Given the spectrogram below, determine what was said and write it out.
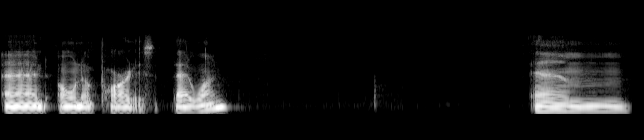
And owner part is that one. Um,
